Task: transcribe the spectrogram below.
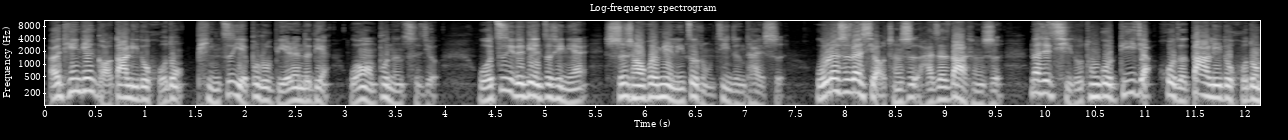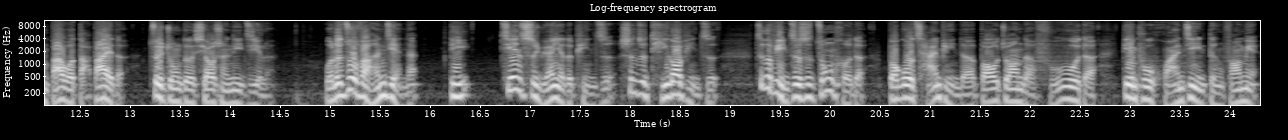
而天天搞大力度活动，品质也不如别人的店，往往不能持久。我自己的店这些年时常会面临这种竞争态势，无论是在小城市还是在大城市，那些企图通过低价或者大力度活动把我打败的，最终都销声匿迹了。我的做法很简单：第一，坚持原有的品质，甚至提高品质。这个品质是综合的，包括产品的、包装的、服务的、店铺环境等方面。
